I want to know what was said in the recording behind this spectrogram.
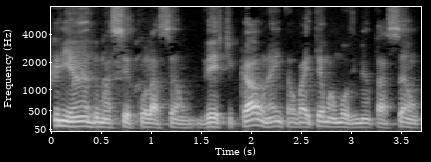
criando uma circulação vertical, né, então vai ter uma movimentação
